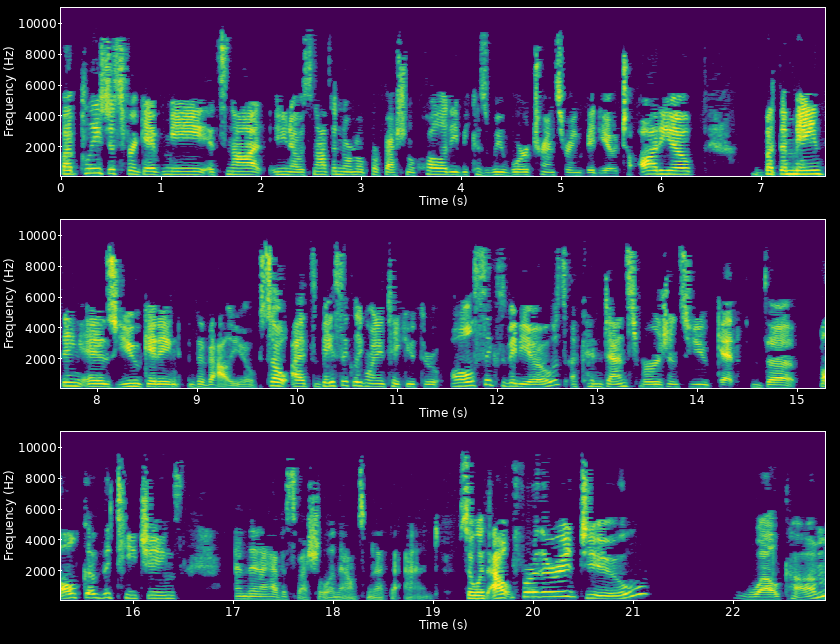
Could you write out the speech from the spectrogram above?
But please just forgive me. It's not, you know, it's not the normal professional quality because we were transferring video to audio. But the main thing is you getting the value. So it's basically going to take you through all six videos, a condensed version, so you get the bulk of the teachings. And then I have a special announcement at the end. So without further ado, Welcome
